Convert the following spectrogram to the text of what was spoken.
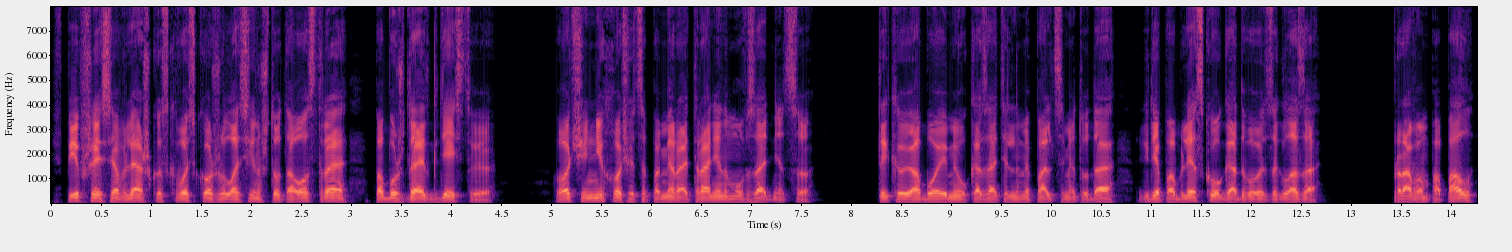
Впившаяся в ляжку сквозь кожу лосин что-то острое побуждает к действию. Очень не хочется помирать раненому в задницу. Тыкаю обоими указательными пальцами туда, где по блеску угадывают за глаза. Правым попал,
